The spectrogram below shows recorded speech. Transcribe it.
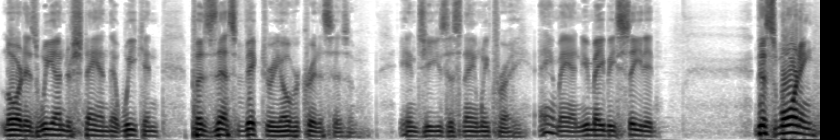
Lord, as we understand that we can possess victory over criticism. In Jesus' name we pray. Amen. You may be seated. This morning,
